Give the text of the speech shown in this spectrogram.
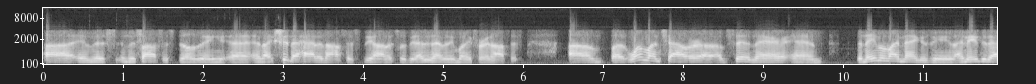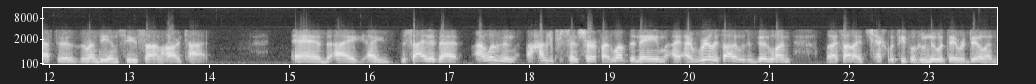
uh, in this in this office building, uh, and I shouldn't have had an office. To be honest with you, I didn't have any money for an office. Um, but one lunch hour, uh, I'm sitting there, and the name of my magazine, I named it after the Run DMC song "Hard Time." And I, I decided that I wasn't 100% sure if I loved the name. I, I really thought it was a good one, but I thought I'd check with people who knew what they were doing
